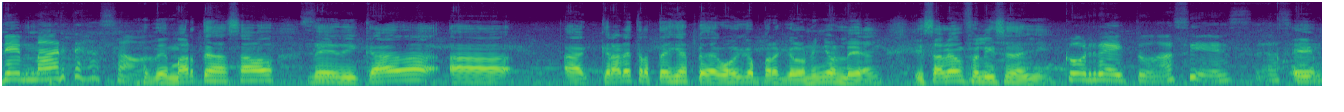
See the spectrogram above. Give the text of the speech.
De martes a sábado. De martes a sábado, dedicada a, crear estrategias pedagógicas para que los niños lean y salgan felices de allí. Correcto, así es. Eh,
